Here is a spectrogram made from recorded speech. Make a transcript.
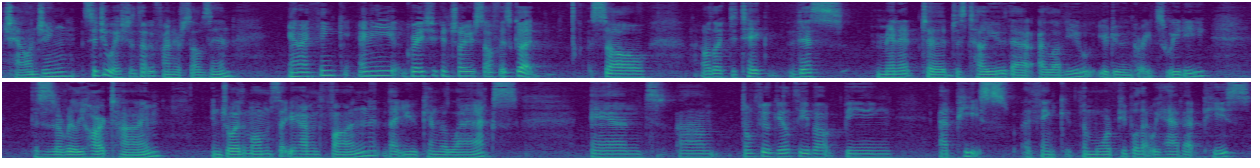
challenging situations that we find ourselves in. And I think any grace you can show yourself is good. So I would like to take this minute to just tell you that I love you. You're doing great, sweetie. This is a really hard time. Enjoy the moments that you're having fun, that you can relax, and um, don't feel guilty about being at peace. I think the more people that we have at peace,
